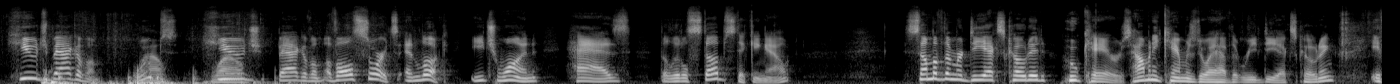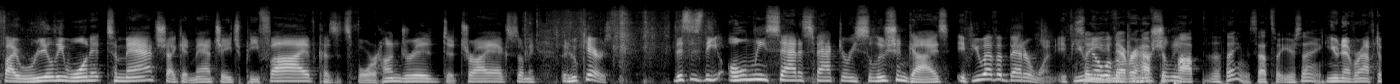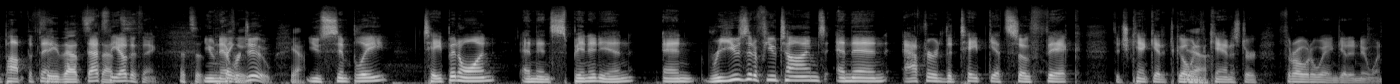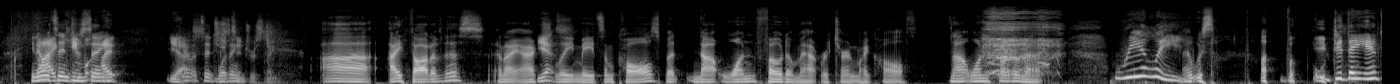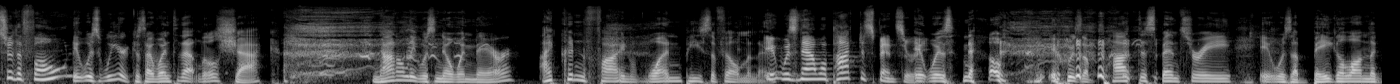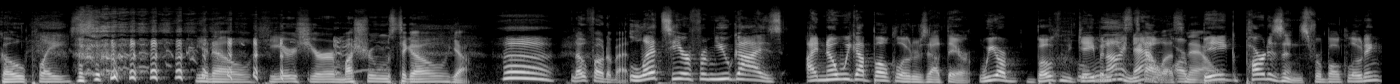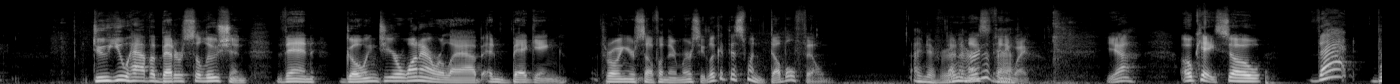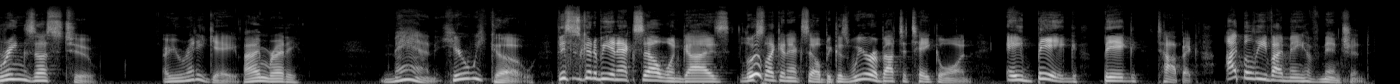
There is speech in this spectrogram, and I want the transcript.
Huge bag of them. Wow. Whoops. Huge bag of them of all sorts. And look, each one has the little stub sticking out. Some of them are DX coded. Who cares? How many cameras do I have that read DX coding? If I really want it to match, I could match HP5 because it's 400 to Tri-X or something. But who cares? This is the only satisfactory solution, guys. If you have a better one, if you so know you never have to pop the things. That's what you're saying. you never have to pop the thing. See, that's- the that's- other thing. that's you never thingy. do. Yeah. You simply tape it on and then spin it in and reuse it a few times. And then after the tape gets so thick that you can't get it to go Yeah. into the canister, throw it away and get a new one. You know what's I came- interesting? I- yeah. what's What's interesting? interesting? Uh, I thought of this and I actually Yes. made some calls, but not one Fotomat returned my calls. Not one Fotomat. Really? It was unbelievable. Did they answer the phone? It was weird because I went to that little shack. Not only was no one there, I couldn't find one piece of film in there. It was now a pot dispensary. It was now it was a pot dispensary. It was a bagel on the go place. you know, here's your mushrooms to go. Yeah. No photo Fotomat. Let's hear from you guys. I know we got bulk loaders out there. We are both Gabe and I now are now. big partisans for bulk loading. Do you have a better solution than going to your one hour lab and begging, throwing yourself on their mercy? Look at this one, double film. I've never even heard of that. Anyway, yeah. Okay, so that brings us to. Are you ready, Gabe? I'm ready. Man, here we go. This is going to be an XL one, guys. Looks like an XL because we are about to take on a big, big topic. I believe I may have mentioned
